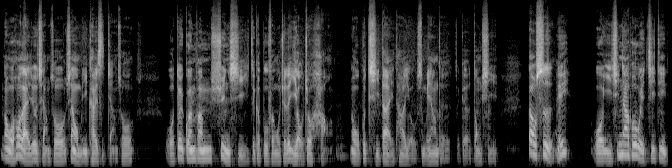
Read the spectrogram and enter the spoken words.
那我后来就想说，像我们一开始讲说，我对官方讯息这个部分，我觉得有就好。那我不期待它有什么样的这个东西。倒是，哎，我以新加坡为基地，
